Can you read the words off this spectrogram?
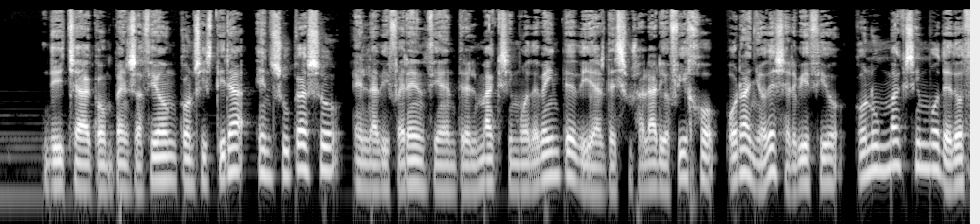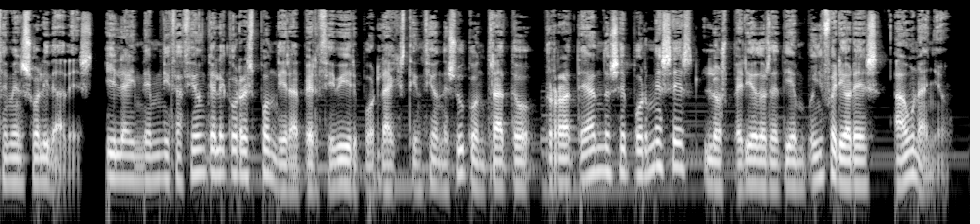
Dicha compensación consistirá, en su caso, en la diferencia entre el máximo de 20 días de su salario fijo por año de servicio con un máximo de 12 mensualidades, y la indemnización que le correspondiera percibir por la extinción de su contrato, prorrateándose por meses los periodos de tiempo inferiores a un año.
